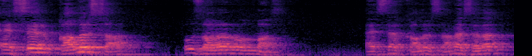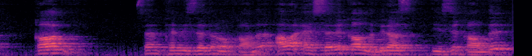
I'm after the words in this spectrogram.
eser kalırsa o zarar olmaz. Eser kalırsa mesela kan sen temizledin o kanı ama eseri kaldı biraz izi kaldı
